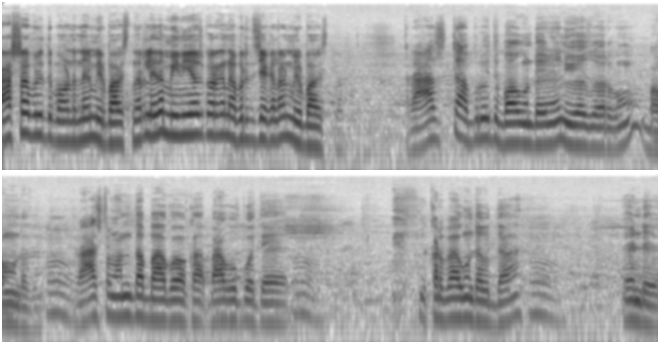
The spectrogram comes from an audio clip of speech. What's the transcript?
రాష్ట్ర అభివృద్ధి బాగుంటుందని మీరు భావిస్తున్నారు? లేదా మీ నియోజకవర్గాన్ని అభివృద్ధి చేయగలరని మీరు భావిస్తున్నారు? రాష్ట్ర అభివృద్ధి బాగుంటేనే నియోజకవర్గం బాగుండదు. రాష్ట్రం అంతా బాగోక బాగోపోతే ఇక్కడ బాగుంటే అవుద్దా? ఏంటి?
